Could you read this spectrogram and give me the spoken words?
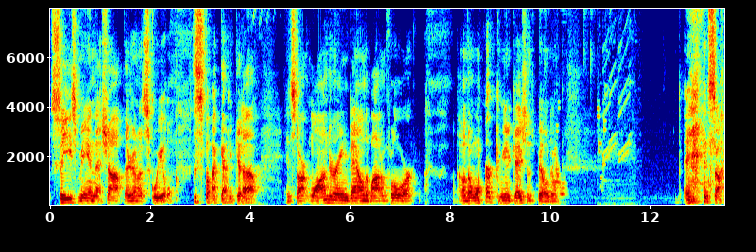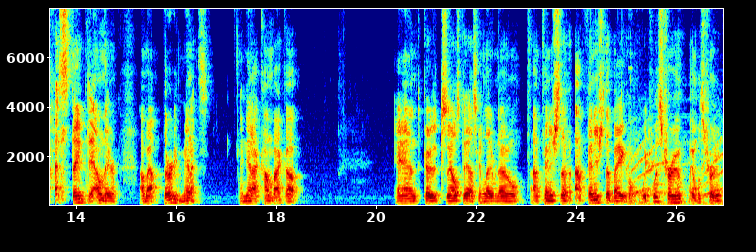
sees me in that shop, they're gonna squeal. so I gotta get up and start wandering down the bottom floor of the Warner Communications building. And so I stayed down there about 30 minutes and then I come back up and go to the Zell's desk and let him know I finished the I finished the bagel, which was true. It was true,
